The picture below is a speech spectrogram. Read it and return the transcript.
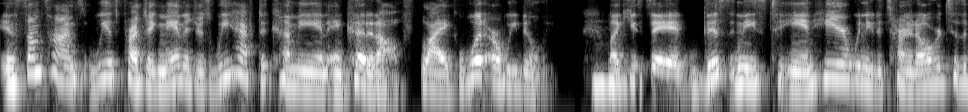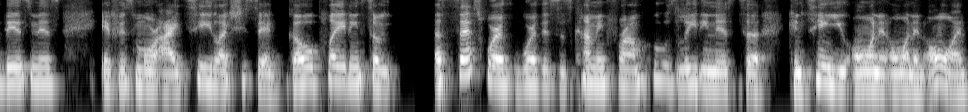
and sometimes we as project managers, we have to come in and cut it off. Like, what are we doing? Mm-hmm. Like you said, this needs to end here. We need to turn it over to the business. If it's more IT, like she said, gold plating. So assess where where this is coming from who's leading this to continue on and on and on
